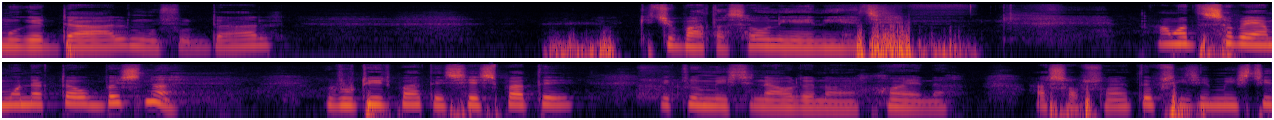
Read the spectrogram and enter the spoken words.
মুগের ডাল, মুসুর ডাল, কিছু বাতাসাও নিয়ে নিয়েছি। আমাদের সব এমন একটা অভ্যেস না, রুটির পাতে, শেষ পাতে একটু মিষ্টি না হলে নয়, হয় না। আর সবসময় তো ফ্রিজে মিষ্টি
